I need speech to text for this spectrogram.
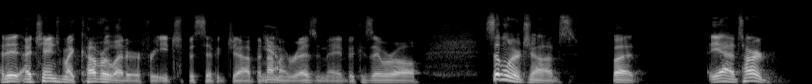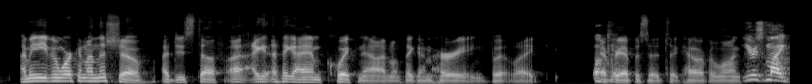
I did. I changed my cover letter for each specific job, but not my resume because they were all similar jobs. But yeah, it's hard. I mean, even working on this show, I do stuff. I, I, I think I am quick now. I don't think I'm hurrying, but like every episode took however long Here's my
